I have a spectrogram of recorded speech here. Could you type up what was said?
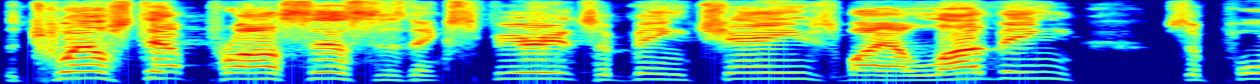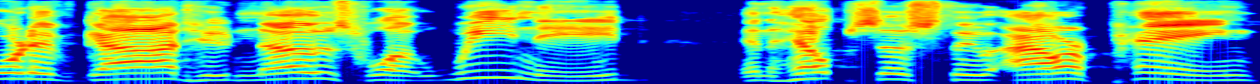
The 12 step process is an experience of being changed by a loving, supportive God who knows what we need and helps us through our pain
